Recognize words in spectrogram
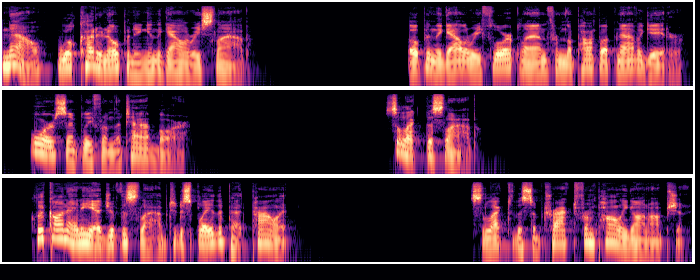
Now, we'll cut an opening in the gallery slab. Open the gallery floor plan from the pop-up navigator or simply from the tab bar. Select the slab. Click on any edge of the slab to display the PET palette. Select the Subtract from Polygon option.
